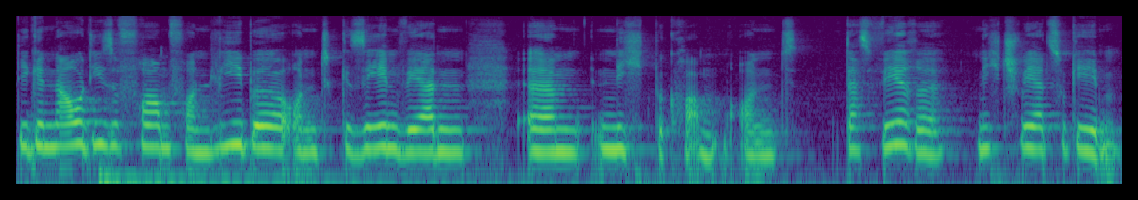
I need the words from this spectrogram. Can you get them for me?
die genau diese Form von Liebe und gesehen werden ähm, nicht bekommen. Und das wäre nicht schwer zu geben.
